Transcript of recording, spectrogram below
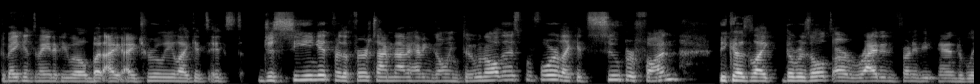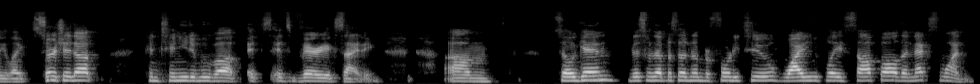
the bacon's made, if you will. But I I truly like it's it's just seeing it for the first time, not having going through and all this before. Like it's super fun because like the results are right in front of you tangibly. Like search it up, continue to move up. It's it's very exciting. Um, so again, this was episode number 42. Why do you play softball? The next one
